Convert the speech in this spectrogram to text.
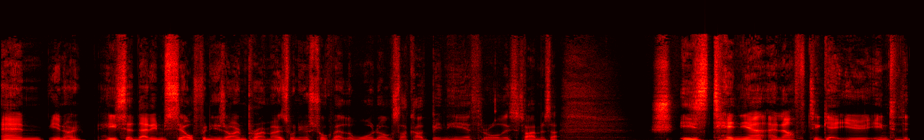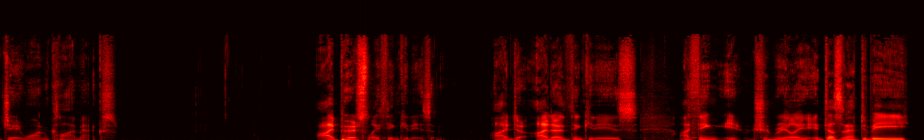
and, you know, he said that himself in his own promos when he was talking about the War Dogs, like, I've been here through all this time and stuff. Is tenure enough to get you into the G1 climax? I personally think it isn't. I, do, I don't think it is. I think it should really, it doesn't have to be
